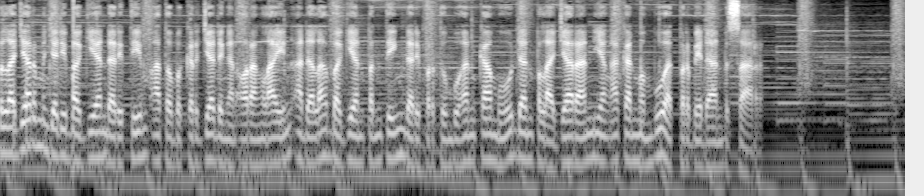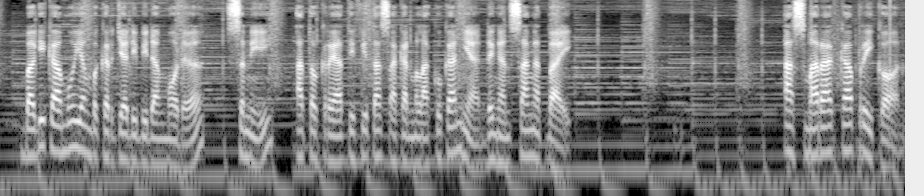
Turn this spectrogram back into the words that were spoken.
Belajar menjadi bagian dari tim atau bekerja dengan orang lain adalah bagian penting dari pertumbuhan kamu dan pelajaran yang akan membuat perbedaan besar. Bagi kamu yang bekerja di bidang mode, seni, atau kreativitas akan melakukannya dengan sangat baik. Asmara Capricorn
